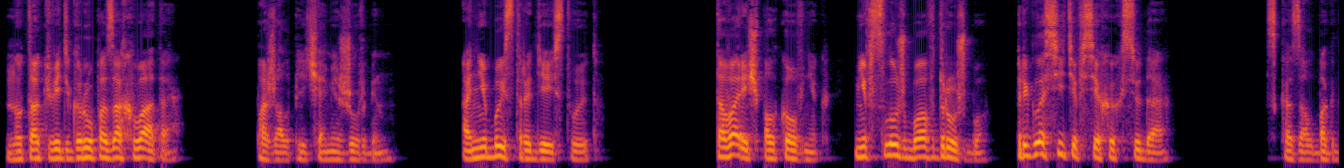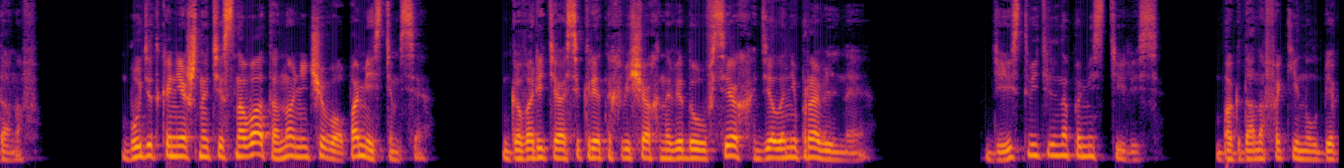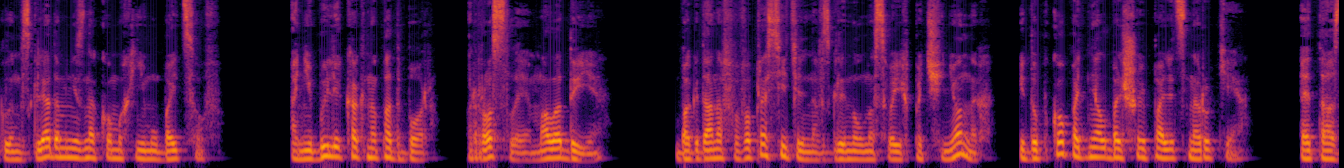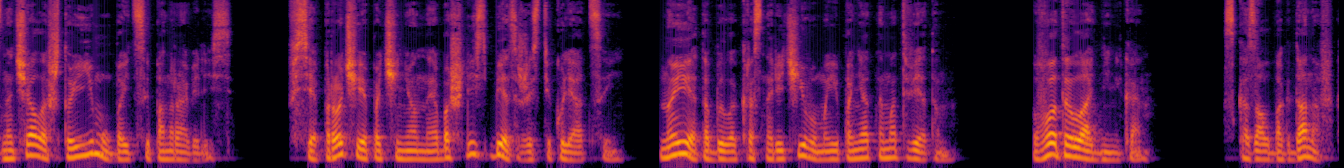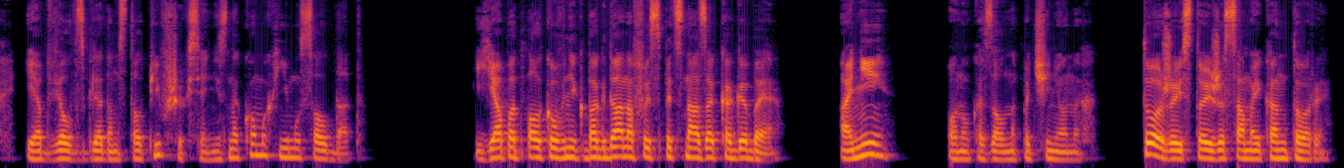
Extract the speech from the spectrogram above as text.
«Ну так ведь группа захвата», — пожал плечами Журбин. «Они быстро действуют». «Товарищ полковник, не в службу, а в дружбу. Пригласите всех их сюда», — сказал Богданов. «Будет, конечно, тесновато, но ничего, поместимся. Говорить о секретных вещах на виду у всех – дело неправильное». Действительно поместились. Богданов окинул беглым взглядом незнакомых ему бойцов. Они были как на подбор, рослые, молодые. Богданов вопросительно взглянул на своих подчиненных, и Дубко поднял большой палец на руке. Это означало, что и ему бойцы понравились. Все прочие подчиненные обошлись без жестикуляций. Но и это было красноречивым и понятным ответом. «Вот и ладненько», — сказал Богданов и обвел взглядом столпившихся незнакомых ему солдат. «Я подполковник Богданов из спецназа КГБ. Они...» — он указал на подчиненных. «Тоже из той же самой конторы.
